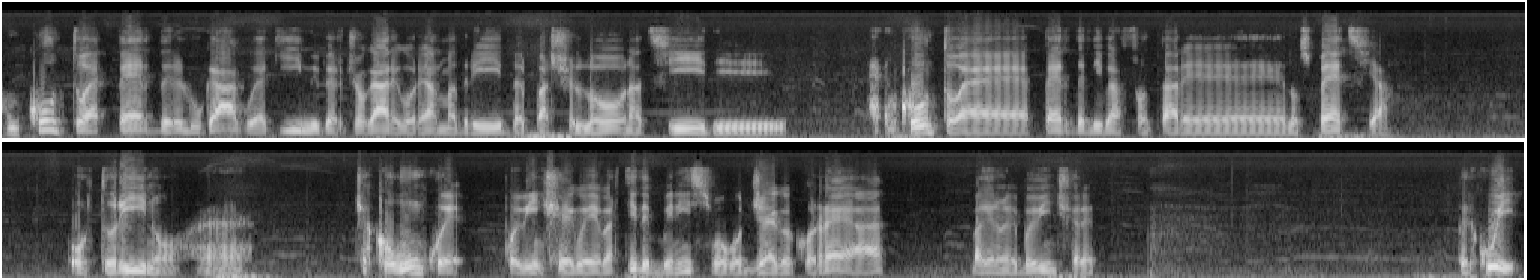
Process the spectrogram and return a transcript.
un conto è perdere Lukaku e Hakimi per giocare con Real Madrid, il Barcellona, il City. Eh, Un conto è perderli per affrontare lo Spezia o il Torino. eh. Cioè comunque puoi vincere quelle partite benissimo con Diego e Correa, eh? ma che non le puoi vincere. Per cui,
